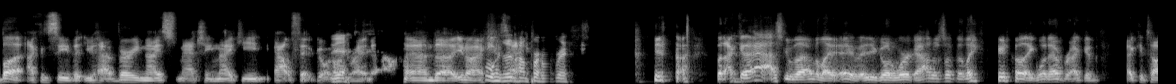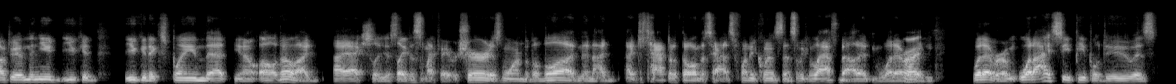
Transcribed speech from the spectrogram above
but I can see that you have very nice matching Nike outfit going yeah. on right now. And uh, you know, I wasn't on purpose. Yeah, but I could ask him. I'm like, hey, man, you go to work out or something like, you know, like whatever. I could, I could talk to him. And then you, you could, you could explain that, you know, oh no, I, I actually just like this is my favorite shirt. It's warm, blah blah blah. And then I, I just happen to throw on this hat. It's funny coincidence. So we can laugh about it and whatever, right. and whatever. What I see people do is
